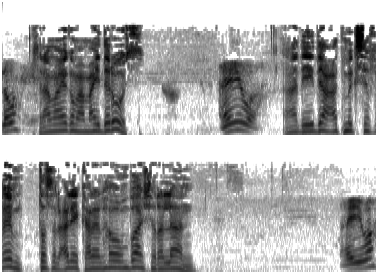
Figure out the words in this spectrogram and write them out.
ألو؟ السلام عليكم مع معي دروس. أيوه. هذه إذاعة Mix FM تتصل عليك على الهواء مباشرة الآن. أيوه.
